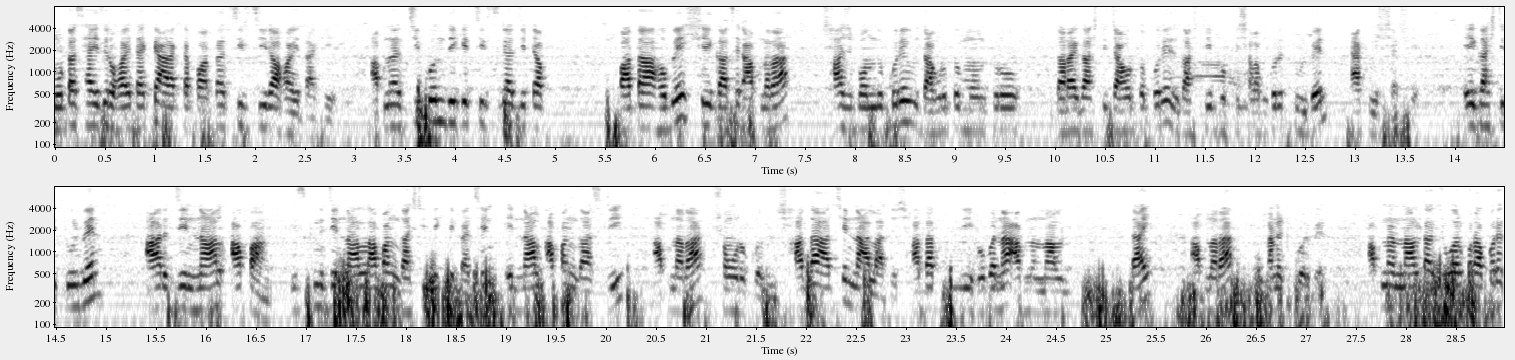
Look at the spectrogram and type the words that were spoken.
মোটা সাইজের হয়ে থাকে আর একটা পাতা চিরচিরা হয়ে থাকে। আপনার চিকন দিকে চিরচিরা যেটা পাতা হবে সে গাছের আপনারা শ্বাস বন্ধ করে জাগ্রত মন্ত্র দ্বারা গাছটি জাগ্রত করে গাছটি ভক্তি সালাম করে তুলবেন এক নিঃশ্বাসে। এই গাছটি তুলবেন, আর যে নাল আপাং, স্ক্রিনে যে নাল আপাং গাছটি দেখতে পাচ্ছেন, এই নাল আপাং গাছটি আপনারা সংগ্রহ করবেন। সাদা আছে, নাল আছে, সাদা যে হবে না, আপনার নালটাই আপনারা কানেক্ট করবেন। আপনার নালটা জোগাড় করার পরে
